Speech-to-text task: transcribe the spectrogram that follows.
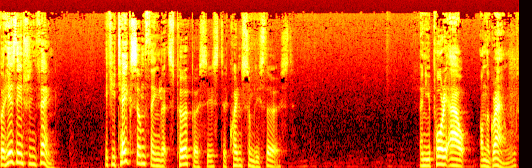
But here's the interesting thing if you take something that's purpose is to quench somebody's thirst, and you pour it out on the ground,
